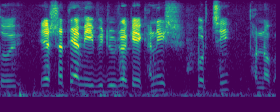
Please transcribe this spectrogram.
তো এর সাথে আমি এই ভিডিওটাকে এখানেই করছি। ধন্যবাদ।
